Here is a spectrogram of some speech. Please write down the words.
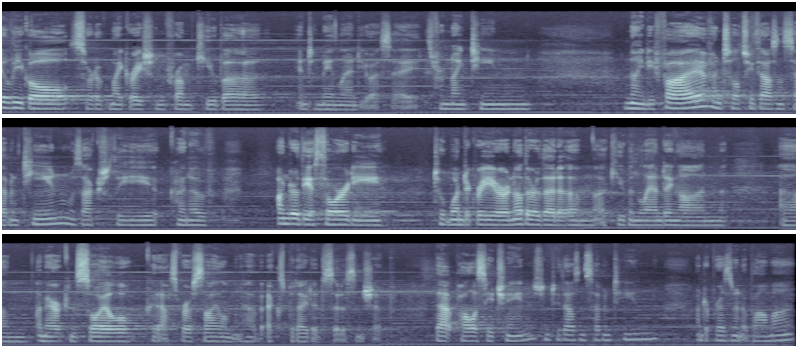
illegal sort of migration from Cuba into mainland USA. It's from 1995 until 2017 was actually kind of under the authority to one degree or another that um, a Cuban landing on um, American soil could ask for asylum and have expedited citizenship. That policy changed in 2017 under President Obama,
